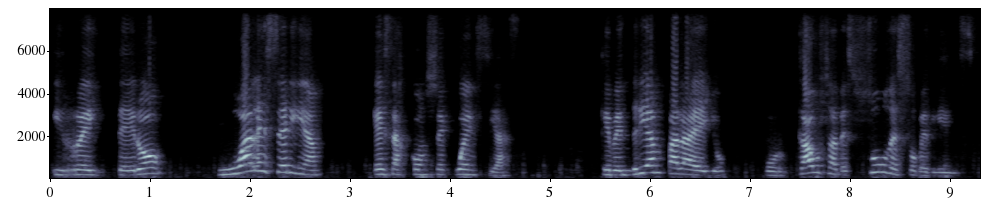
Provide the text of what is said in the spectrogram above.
y reiteró cuáles serían esas consecuencias que vendrían para ellos por causa de su desobediencia.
